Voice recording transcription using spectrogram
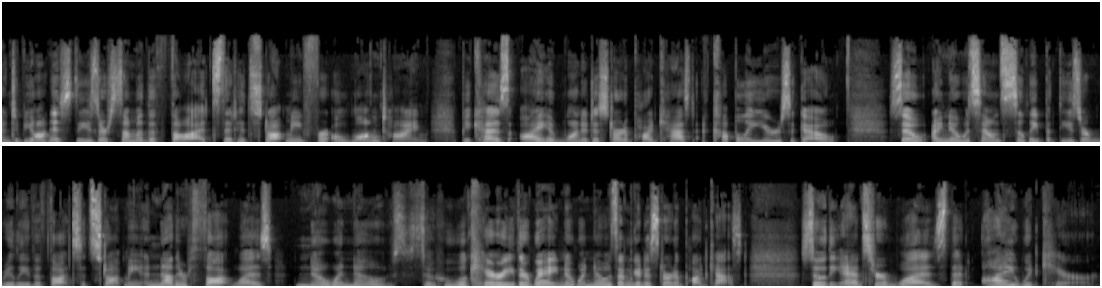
And to be honest, these are some of the thoughts that had stopped me for a long time because I had wanted to start a podcast a couple of years ago. So I know it sounds silly, but these are really the thoughts that stopped me. Another thought was, no one knows. So who will care either way? No one knows I'm going to start a podcast. So the answer was that I would care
